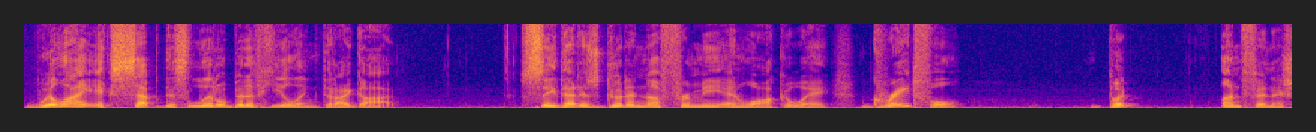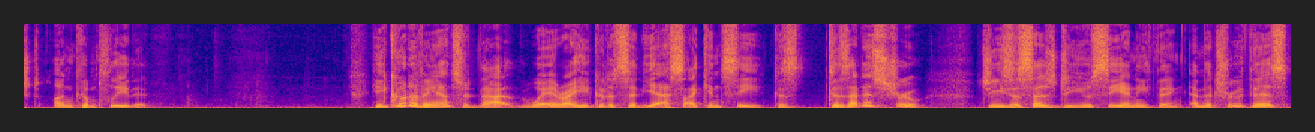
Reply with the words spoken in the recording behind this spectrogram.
Will I accept this little bit of healing that I got? Say that is good enough for me and walk away. Grateful, but unfinished, uncompleted. He could have answered that way, right? He could have said, Yes, I can see, because that is true. Jesus says, Do you see anything? And the truth is,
